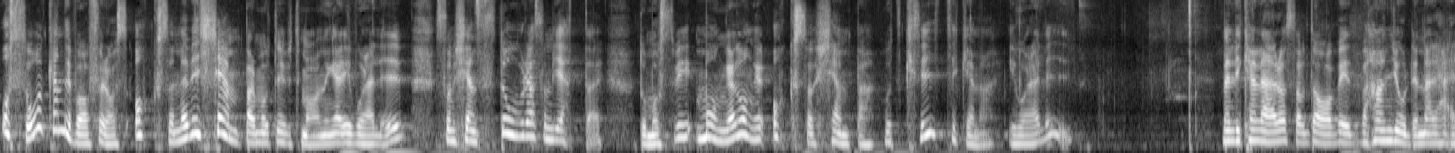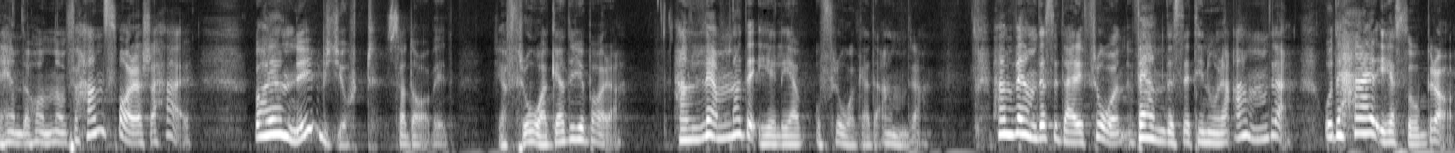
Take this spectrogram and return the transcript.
Och så kan det vara för oss också när vi kämpar mot utmaningar i våra liv som känns stora som jättar. Då måste vi många gånger också kämpa mot kritikerna i våra liv. Men vi kan lära oss av David vad han gjorde när det här hände honom. För han svarar så här. Vad har jag nu gjort? sa David. Jag frågade ju bara. Han lämnade Eliab och frågade andra. Han vände sig därifrån, vände sig till några andra. Och det här är så bra.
